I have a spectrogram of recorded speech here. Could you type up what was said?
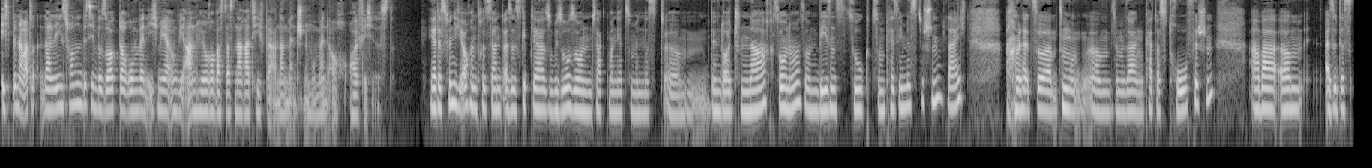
Ich bin aber allerdings schon ein bisschen besorgt darum, wenn ich mir irgendwie anhöre, was das Narrativ bei anderen Menschen im Moment auch häufig ist. Ja, das finde ich auch interessant. Also es gibt ja sowieso so ein, sagt man ja zumindest ähm, den Deutschen nach, so ne, so ein Wesenszug zum pessimistischen leicht oder zur, zum, ähm, soll man sagen, katastrophischen. Aber ähm, also das,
